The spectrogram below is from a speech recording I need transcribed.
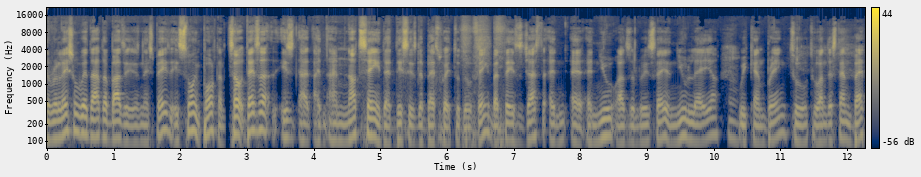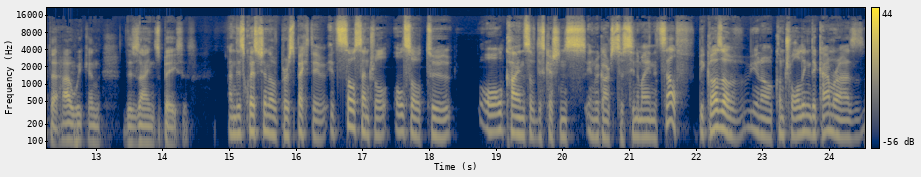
the relation with other bodies in a space is so important. So there's a is I, I- i'm not saying that this is the best way to do things but there's just a, a, a new as Louise say a new layer we can bring to to understand better how we can design spaces and this question of perspective it's so central also to all kinds of discussions in regards to cinema in itself because of you know controlling the camera as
